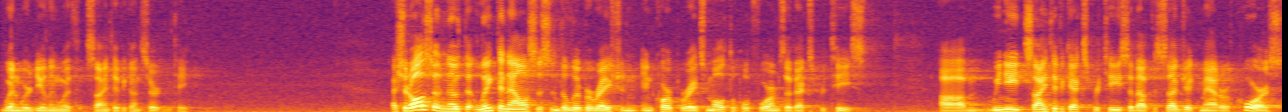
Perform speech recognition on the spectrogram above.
when we're dealing with scientific uncertainty. I should also note that linked analysis and deliberation incorporates multiple forms of expertise. Um, we need scientific expertise about the subject matter, of course.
